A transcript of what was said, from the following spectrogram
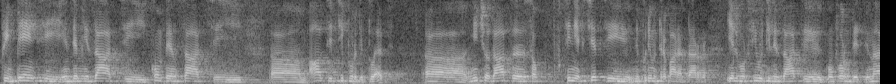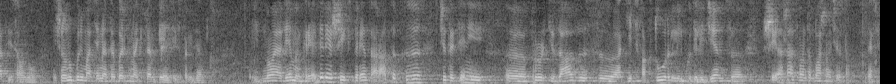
prin pensii, indemnizații, compensații, uh, alte tipuri de plăți. Uh, niciodată, sau puține excepții, ne punem întrebarea, dar ele vor fi utilizate conform destinației sau nu. Deci noi nu punem asemenea întrebări când achităm pensii, spre exemplu. Noi avem încredere și experiența arată că cetățenii uh, prioritizează să achite facturile cu diligență și așa se va întâmpla și în acesta. Mersi.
